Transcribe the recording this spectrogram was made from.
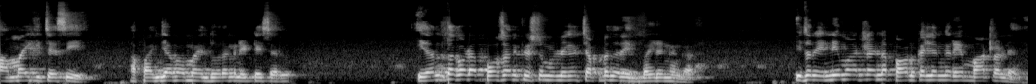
ఆ అమ్మాయికి ఇచ్చేసి ఆ పంజాబ్ అమ్మాయిని దూరంగా నెట్టేశారు. ఇదంతా కూడా పోసాని కృష్ణమురళి గారు చెప్పడం జరిగింది బహిరంగంగా. ఇతను ఎన్ని మాట్లాడినా పవన్ కళ్యాణ్ గారు ఏం మాట్లాడలేదు.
